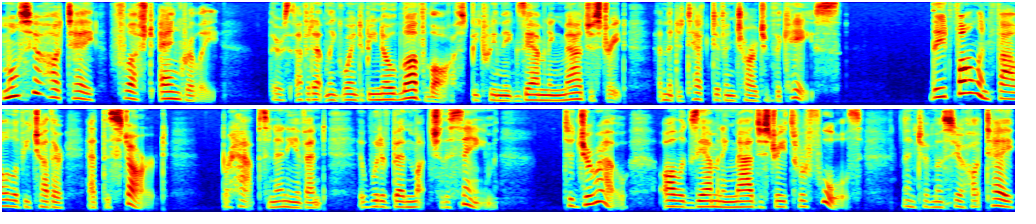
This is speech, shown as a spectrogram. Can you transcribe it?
Monsieur Hautet flushed angrily. There was evidently going to be no love lost between the examining magistrate and the detective in charge of the case. They had fallen foul of each other at the start. Perhaps, in any event, it would have been much the same. To Giraud, all examining magistrates were fools, and to Monsieur Hautet,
